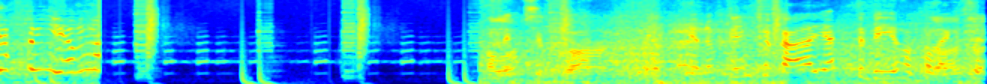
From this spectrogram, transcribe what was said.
як приємно. Климчука. Я не в Клінчука, а як тобі його колекція?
